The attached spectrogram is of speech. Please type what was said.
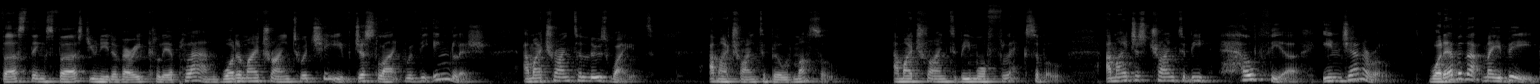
first things first, you need a very clear plan. What am I trying to achieve? Just like with the English. Am I trying to lose weight? Am I trying to build muscle? Am I trying to be more flexible? Am I just trying to be healthier in general? Whatever that may be,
